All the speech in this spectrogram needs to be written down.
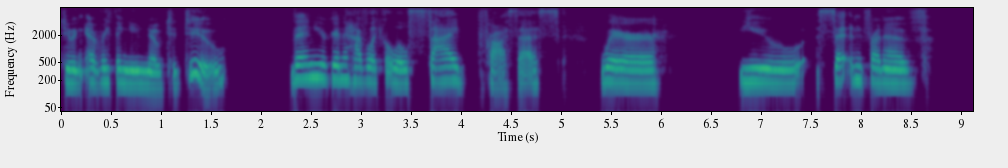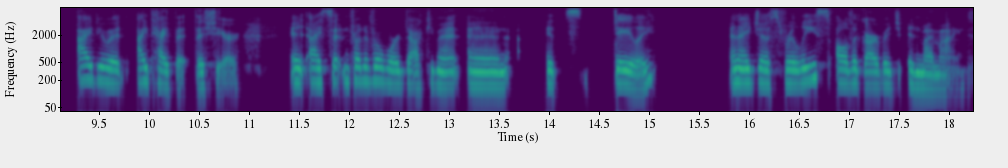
doing everything you know to do, then you're going to have like a little side process where you sit in front of, I do it, I type it this year. And I sit in front of a Word document and it's daily. And I just release all the garbage in my mind.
